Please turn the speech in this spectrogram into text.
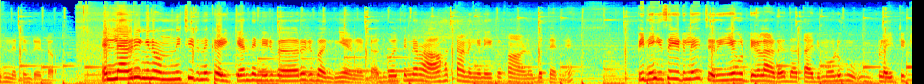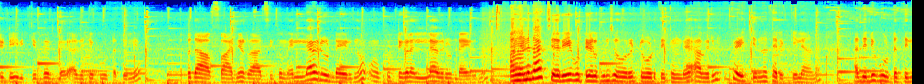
ഇരുന്നിട്ടുണ്ട് കേട്ടോ. എല്ലാവരും ഇങ്ങനെ ഒന്നിച്ചിരുന്ന് കഴിക്കാൻ തന്നെ ഒരു വേറൊരു ഭംഗിയാണ് കേട്ടോ. അതുപോലെ തന്നെ റാഹത്താണ് ഇങ്ങനെയൊക്കെ കാണുമ്പോൾ തന്നെ. പിന്നെ ഈ സൈഡിൽ ചെറിയ കുട്ടികളാണ്. ഇതാ തരിമോൾ പ്ലേറ്റ് ഇട്ടിട്ട് ഇരിക്കുന്നുണ്ട് അതിന്റെ കൂട്ടത്തിൽ അപ്പോൾ ആഫാനും റാസിക്കും എല്ലാവരും ഉണ്ടായിരുന്നു. കുട്ടികളെല്ലാവരും ഉണ്ടായിരുന്നു. അങ്ങനെ ഇതാ ചെറിയ കുട്ടികൾക്കും ചോറ് ഇട്ട് കൊടുത്തിട്ടുണ്ട്. അവരും കഴിക്കുന്ന തിരക്കിലാണ്. അതിന്റെ കൂട്ടത്തിൽ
